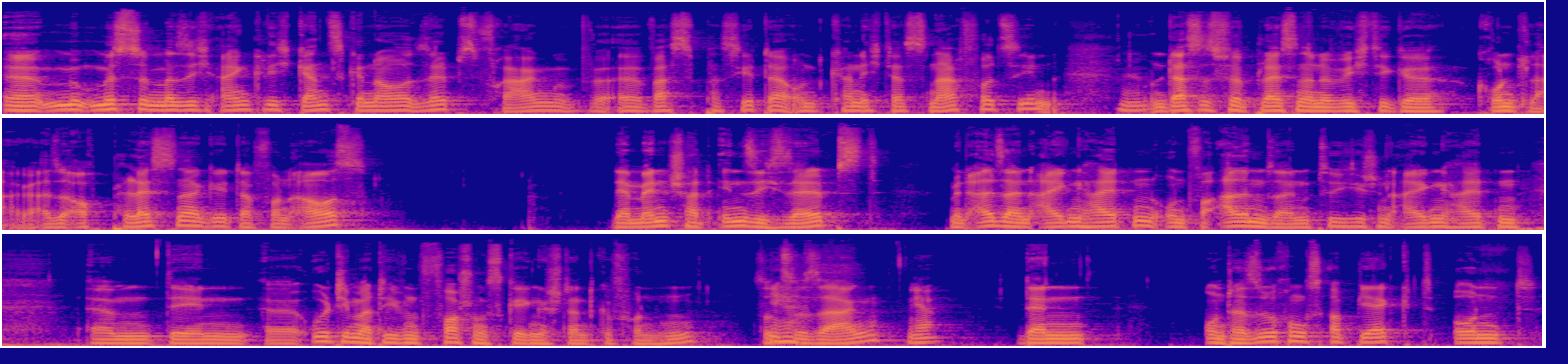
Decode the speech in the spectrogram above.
äh, müsste man sich eigentlich ganz genau selbst fragen, äh, was passiert da und kann ich das nachvollziehen? Ja. Und das ist für Plessner eine wichtige Grundlage. Also auch Plessner geht davon aus, der Mensch hat in sich selbst mit all seinen Eigenheiten und vor allem seinen psychischen Eigenheiten ähm, den äh, ultimativen Forschungsgegenstand gefunden, sozusagen. Ja. Denn Untersuchungsobjekt und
